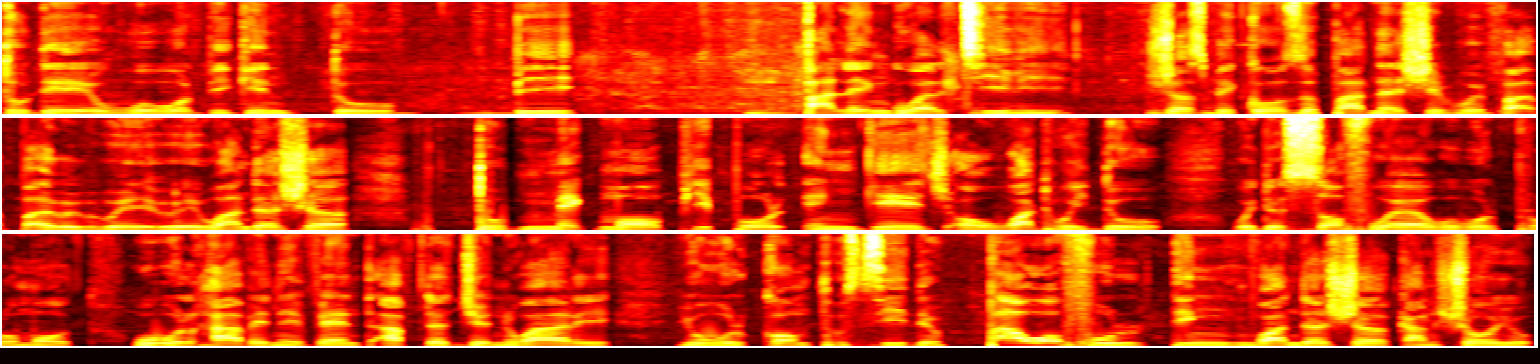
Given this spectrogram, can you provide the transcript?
today, we will begin to be bilingual TV just because the partnership with, uh, with, with Wondershare to make more people engage on what we do with the software we will promote. We will have an event after January. You will come to see the powerful thing Wondershare can show you.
